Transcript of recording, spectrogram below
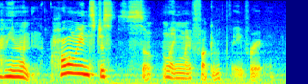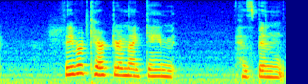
I mean, Halloween's just so, like my fucking favorite. Favorite character in that game has been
